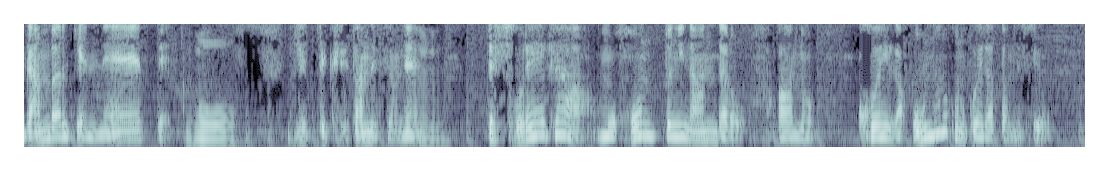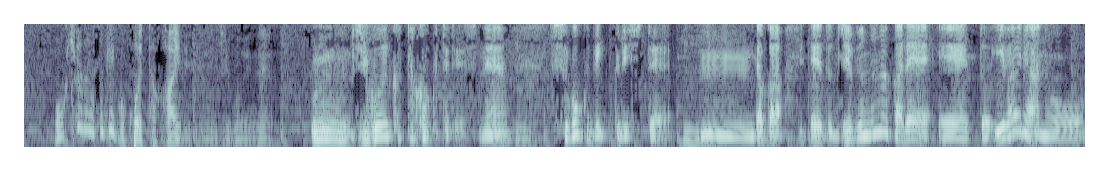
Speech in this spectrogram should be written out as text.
頑張るけんねって。言ってくれたんですよね。うん。で、それが、もう本当になんだろう、あの、声が女の子の声だったんですよ。大木かなさん結構声高いですよね、地声ね。うん、地声が高くてですね、すごくびっくりして、ううんん、だから、えっ、と、自分の中で、えっ、と、いわゆるあの、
